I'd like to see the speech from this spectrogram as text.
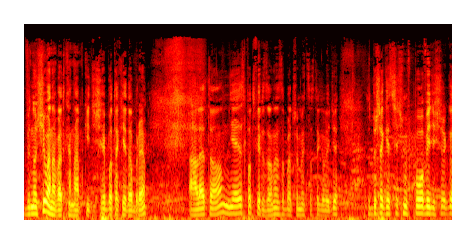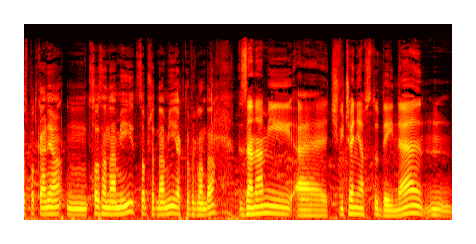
wynosiła nawet kanapki dzisiaj, bo takie dobre, ale to nie jest potwierdzone. Zobaczymy, co z tego wyjdzie. Zbyszek, jesteśmy w połowie dzisiejszego spotkania. Mm, co za nami, co przed nami, jak to wygląda? Za nami e, ćwiczenia studyjne, m,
